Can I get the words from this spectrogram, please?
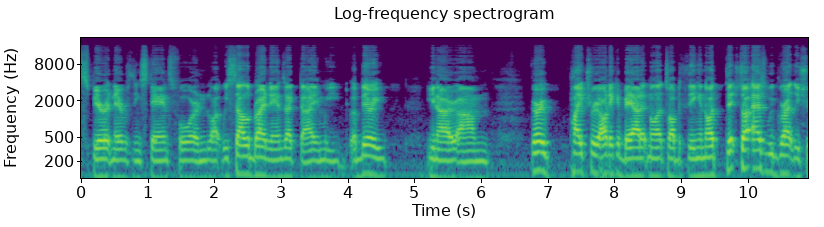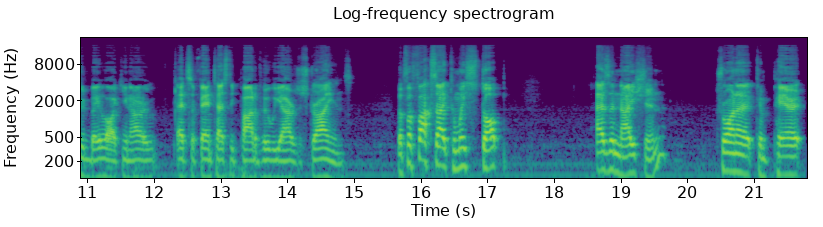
spirit and everything stands for, and like we celebrated Anzac Day, and we are very, you know, um, very patriotic about it and all that type of thing, and I th- so as we greatly should be, like you know, that's a fantastic part of who we are as Australians. But for fuck's sake, can we stop as a nation trying to compare it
